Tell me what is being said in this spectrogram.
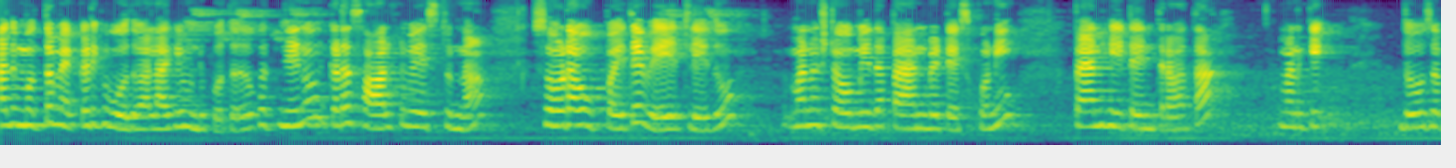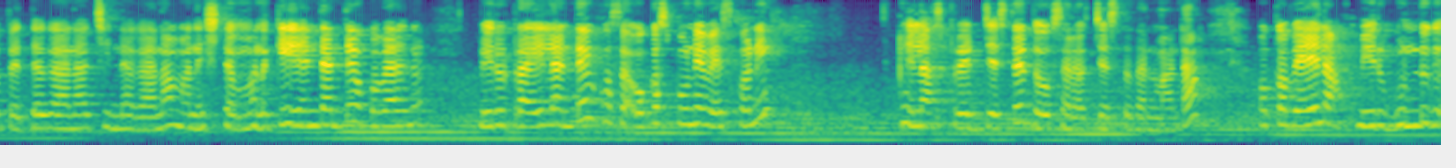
అది మొత్తం ఎక్కడికి పోదు అలాగే ఉండిపోతుంది. ఒక నేను ఇక్కడ సాల్ట్ వేస్తున్నా సోడా ఉప్పు అయితే వేయట్లేదు. మనం స్టవ్ మీద ప్యాన్ పెట్టేసుకొని ప్యాన్ హీట్ అయిన తర్వాత మనకి దోశ పెద్దగానా చిన్నగానా మన ఇష్టం. మనకి ఏంటంటే ఒకవేళ మీరు ట్రైల్ అంటే ఒక స- ఒక స్పూనే వేసుకొని ఇలా స్ప్రెడ్ చేస్తే దోశ వచ్చేస్తుంది అనమాట ఒకవేళ మీరు గుండుగా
